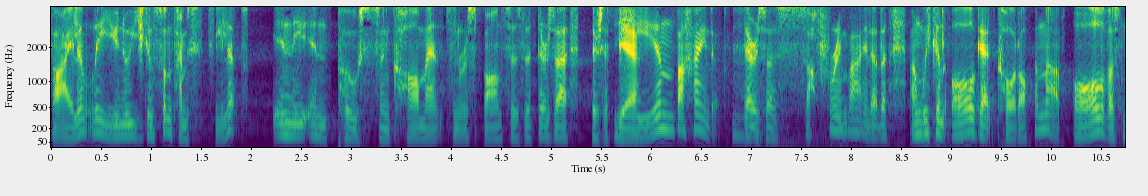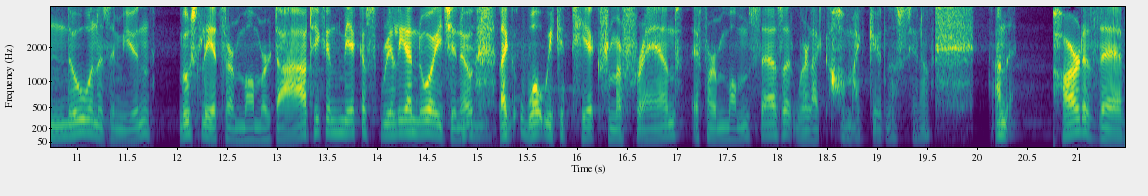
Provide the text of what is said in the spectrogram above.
violently, you know you can sometimes feel it in the in posts and comments and responses that there's a there's a Yeah. pain behind it. There's a suffering behind it, and we can all get caught up in that. All of us. No one is immune. Mostly it's our mum or dad who can make us really annoyed, you know? Like what we could take from a friend, if our mum says it, we're like, oh my goodness, you know? And part of the,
